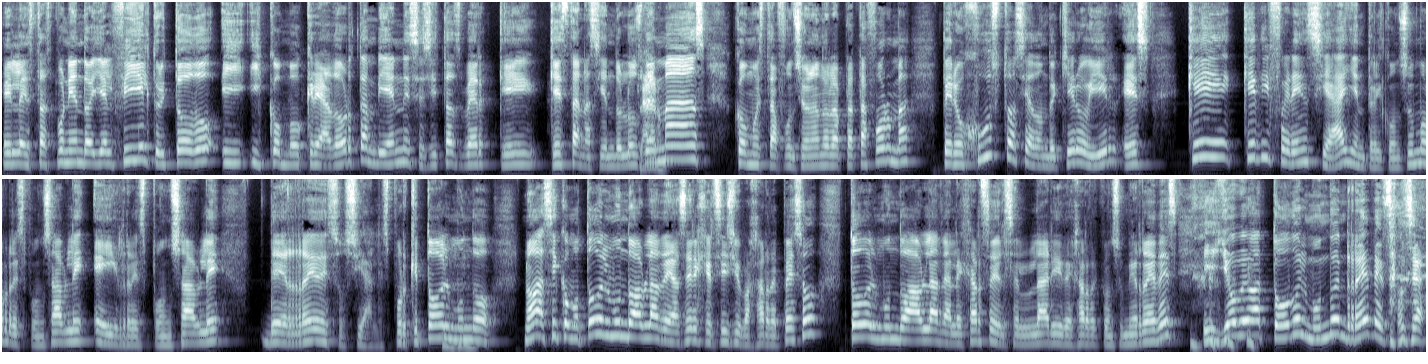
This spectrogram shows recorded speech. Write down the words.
eh, le estás poniendo ahí el filtro y todo, y, como creador también necesitas ver qué, qué están haciendo los demás, cómo está funcionando la plataforma, pero justo hacia donde quiero ir es... ¿Qué, ¿Qué diferencia hay entre el consumo responsable e irresponsable? De redes sociales, porque todo el mundo, ¿no? Así como todo el mundo habla de hacer ejercicio y bajar de peso, todo el mundo habla de alejarse del celular y dejar de consumir redes, y yo veo a todo el mundo en redes, o sea,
